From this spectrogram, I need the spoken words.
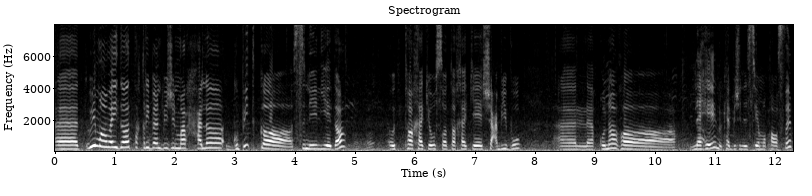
وی ما ویدا تقریبا بیجین مرحله گوبیت کا سنیلیه دا و تاخکی و تاخکی شعبی بو القناغة نهي نو كان بيجي نسيه متوسط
